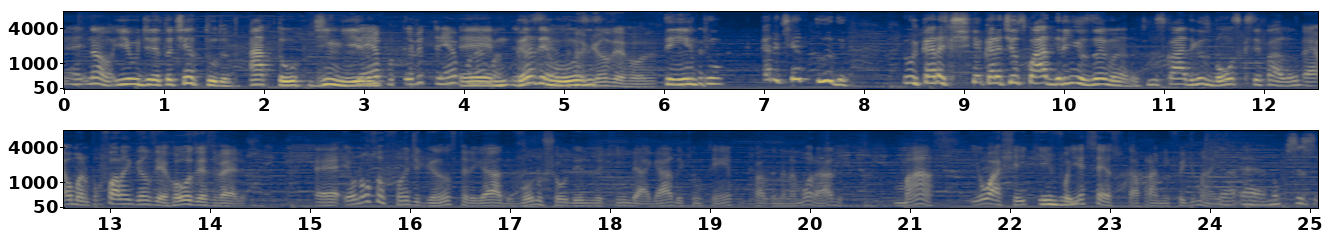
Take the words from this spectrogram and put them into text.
É, não, e o diretor tinha tudo: ator, dinheiro, Tempo, teve tempo, é, né, mano? Guns N' tempo. Roses, Guns N' Roses. tempo. O cara tinha tudo. O cara tinha, o cara tinha os quadrinhos, né, mano? Tinha os quadrinhos bons que você falou. É, ô, mano, por falar em Guns N' Roses, velho. é, eu não sou fã de Guns, tá ligado? Vou no show deles aqui em BH daqui a um tempo, por causa da minha namorada. Mas eu achei que Uhum. foi excesso, tá? Pra mim foi demais. É, é, não precisa.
